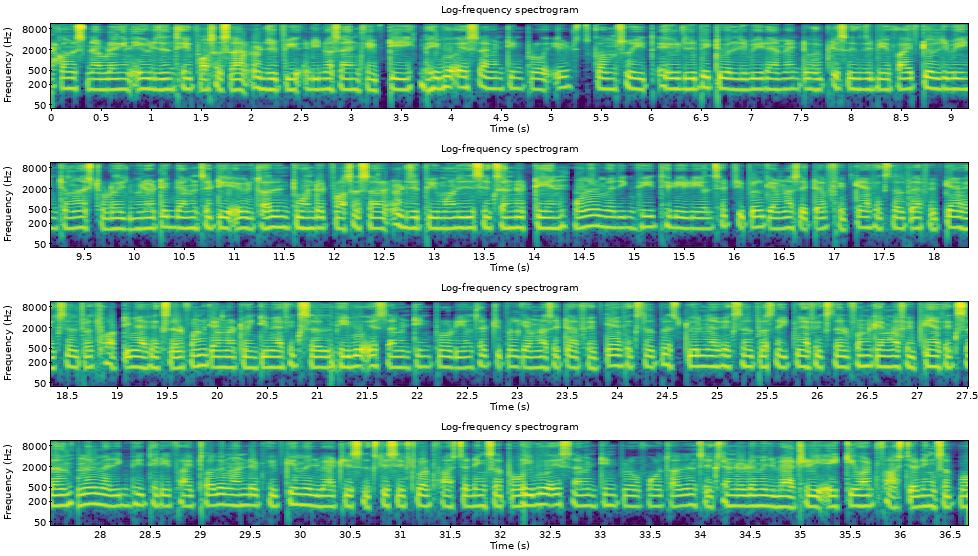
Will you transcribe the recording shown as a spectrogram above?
Qualcomm Snapdragon 8 Gen 3 processor, 8GB Adreno 750. Vivo S17 Pro it comes with 8GB, 12GB RAM and 256GB, 512GB internal storage. MediaTek Dimensity 8200 processor, 8GB Mali 610. Honor Magic V3 real set triple camera setup 50 MP plus 50 MP plus 40 MP front camera 20 MP. Vivo S17 Pro real set triple camera setup 50 MP plus 12 MP plus 8 MP front camera 50 MP. Honor Magic V3 5150 mAh battery 66 watt fast charging support. Vivo S17 Pro 4600 mAh battery 80 watt fast charging support.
